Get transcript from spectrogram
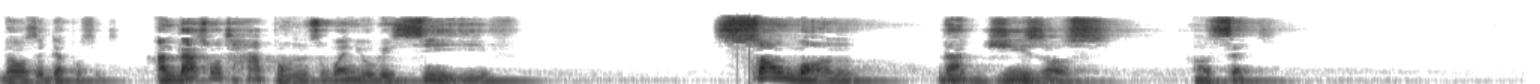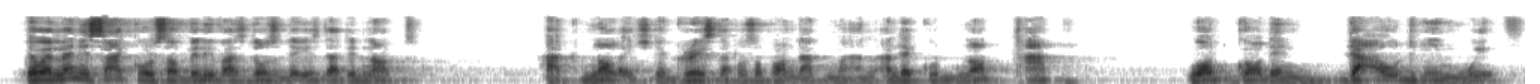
there was a deposit. And that's what happens when you receive someone that Jesus has sent. There were many cycles of believers those days that did not acknowledge the grace that was upon that man and they could not tap what God endowed him with.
